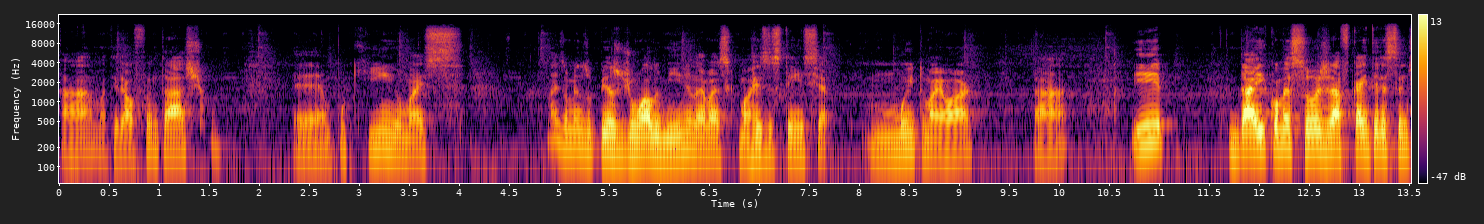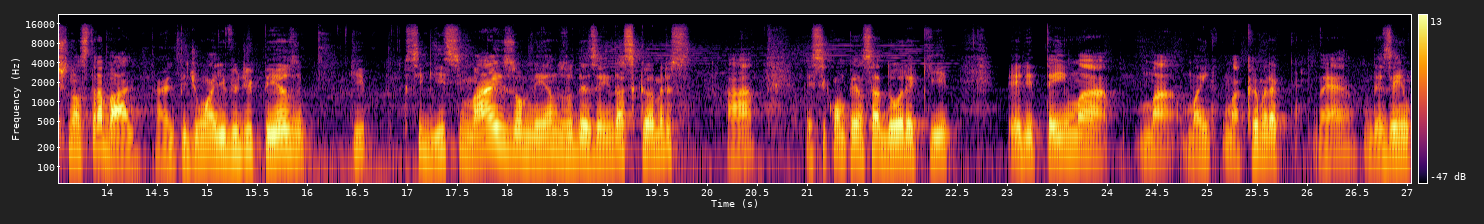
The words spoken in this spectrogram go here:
tá? Material fantástico. É um pouquinho mais, mais ou menos o peso de um alumínio, né? Mas com uma resistência muito maior, tá? E daí começou já a ficar interessante o nosso trabalho. Tá? Ele pediu um alívio de peso seguisse mais ou menos o desenho das câmeras. Tá? Esse compensador aqui, ele tem uma, uma, uma, uma câmera, né, um desenho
